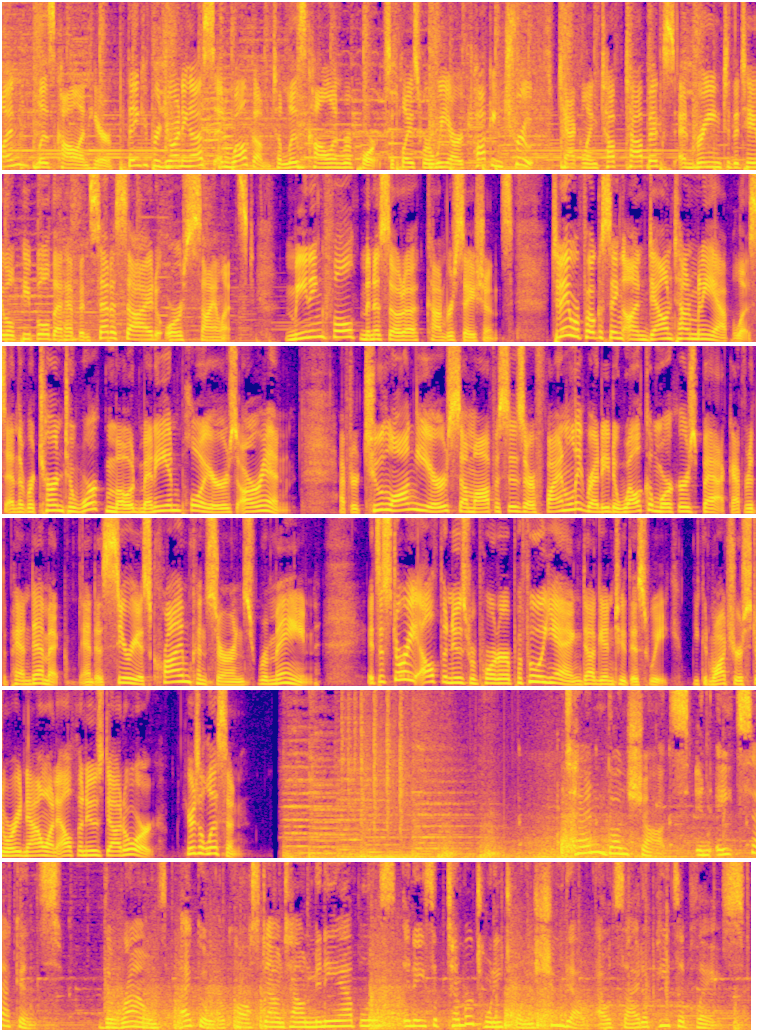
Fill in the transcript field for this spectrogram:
everyone. Liz Collin here. Thank you for joining us and welcome to Liz Collin Reports, a place where we are talking truth, tackling tough topics, and bringing to the table people that have been set aside or silenced. Meaningful Minnesota conversations. Today we're focusing on downtown Minneapolis and the return to work mode many employers are in. After two long years, some offices are finally ready to welcome workers back after the pandemic and as serious crime concerns remain. It's a story Alpha News reporter Pafoua Yang dug into this week. You can watch her story now on alphanews.org. Here's a listen. Ten gunshots in eight seconds. The rounds echoed across downtown Minneapolis in a September 2020 shootout outside a pizza place.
